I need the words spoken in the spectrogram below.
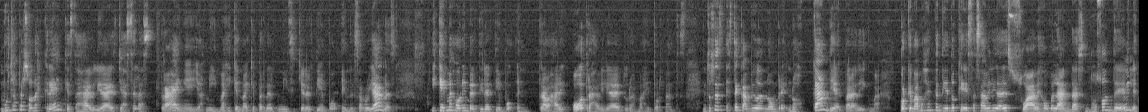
muchas personas creen que estas habilidades ya se las traen ellas mismas y que no hay que perder ni siquiera el tiempo en desarrollarlas. Y que es mejor invertir el tiempo en trabajar en otras habilidades duras más importantes. Entonces, este cambio de nombre nos cambia el paradigma porque vamos entendiendo que esas habilidades suaves o blandas no son débiles.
